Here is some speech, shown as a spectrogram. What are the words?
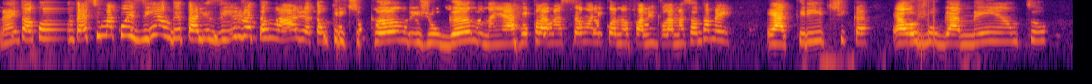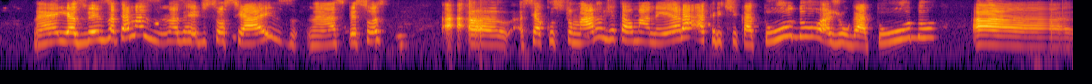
né? Então acontece uma coisinha, um detalhezinho, já estão lá, já estão criticando e julgando, né? E a reclamação ali, quando eu falo em reclamação também, é a crítica, é o julgamento, né? E às vezes até nas, nas redes sociais, né, as pessoas a, a, se acostumaram de tal maneira a criticar tudo, a julgar tudo, a,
